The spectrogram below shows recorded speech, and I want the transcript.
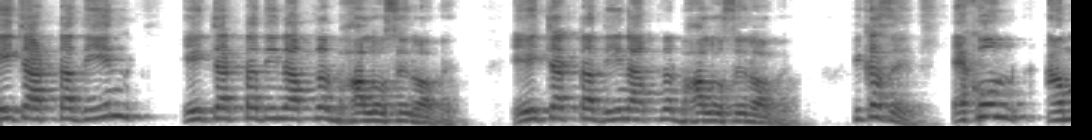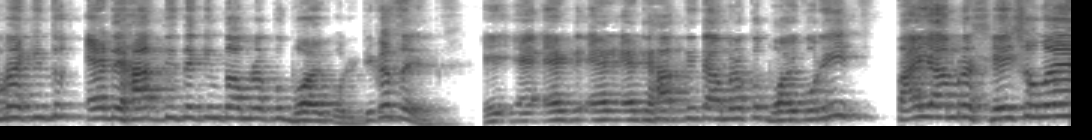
এই চারটা দিন, এই চারটা দিন আপনার ভালো সেল হবে, এই চারটা দিন আপনার ভালো সেল হবে। ঠিক আছে? এখন আমরা কিন্তু অ্যাডে হাত দিতে কিন্তু আমরা খুব ভয় করি, ঠিক আছে? এই হাত দিতে আমরা খুব ভয় করি, তাই আমরা সেই সময়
